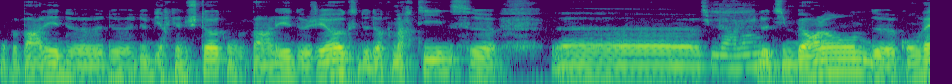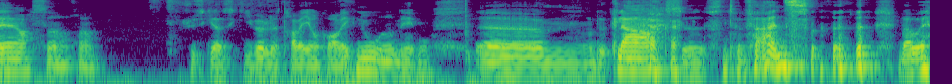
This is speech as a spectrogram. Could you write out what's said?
on peut parler de, de, de, Birkenstock, on peut parler de Geox, de Doc Martens. Euh, Timberland. de Timberland, de Converse, enfin jusqu'à ce qu'ils veulent travailler encore avec nous, hein, mais bon, euh, de Clarks, euh, de Vans, bah ouais.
